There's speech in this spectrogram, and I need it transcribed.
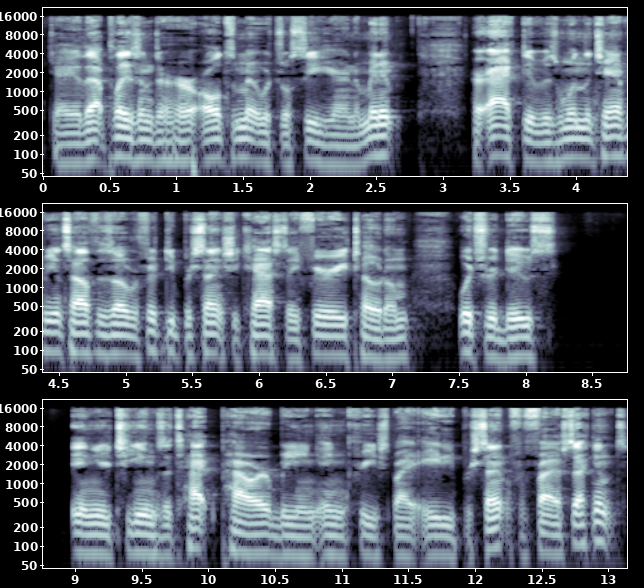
Okay, that plays into her ultimate, which we'll see here in a minute. Her active is when the champion's health is over 50%, she casts a Fury Totem, which reduce in your team's attack power being increased by 80% for 5 seconds.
